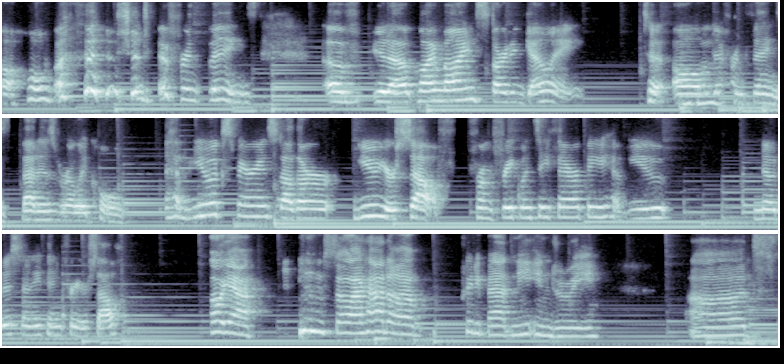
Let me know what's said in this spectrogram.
a whole bunch of different things of you know my mind started going to all mm-hmm. different things. That is really cool. Have you experienced other you yourself from frequency therapy have you noticed anything for yourself? Oh, yeah. so I had a pretty bad knee injury. Uh, it's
